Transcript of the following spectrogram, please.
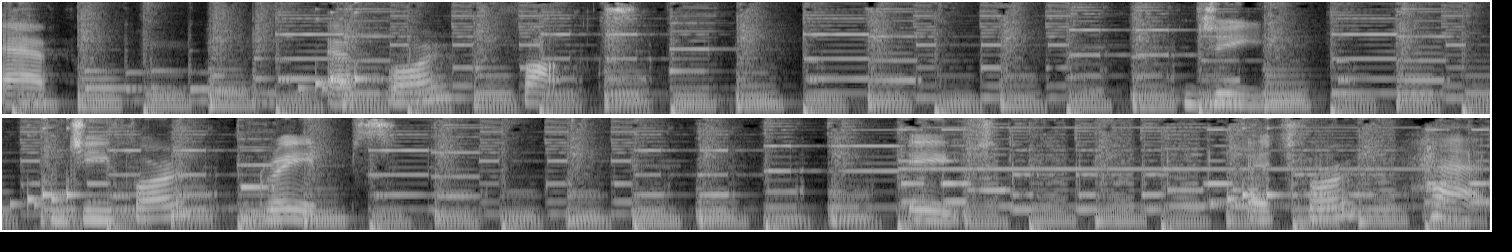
F. F for fox. G. G for grapes. H. H for hat.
